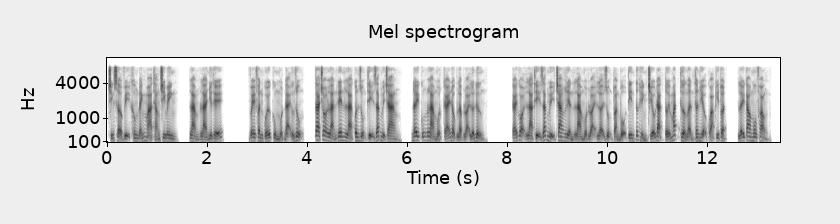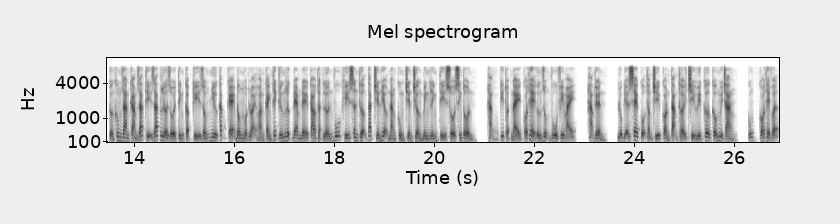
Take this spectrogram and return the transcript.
chính sở vị không đánh mà thắng chi binh, làm là như thế. Về phần cuối cùng một đại ứng dụng, ta cho là nên là quân dụng thị giác ngụy trang, đây cũng là một cái độc lập loại lớn đường cái gọi là thị giác ngụy trang liền là một loại lợi dụng toàn bộ tin tức hình chiếu đạt tới mắt thường ẩn thân hiệu quả kỹ thuật, lấy cao mô phỏng, cường không gian cảm giác thị giác lừa dối tính cập kỳ giống như các kẻ bông một loại hoàn cảnh thích hướng lực đem đề cao thật lớn vũ khí sân thượng tác chiến hiệu năng cùng chiến trường binh lính tỷ số sinh tồn. Hạng kỹ thuật này có thể ứng dụng vu phi máy hạng thuyền lục địa xe cộ thậm chí còn tạm thời chỉ huy cơ cấu ngụy trang, cũng có thể vận.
